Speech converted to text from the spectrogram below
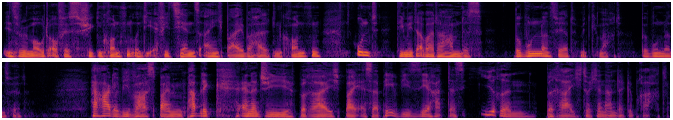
ins Remote Office schicken konnten und die Effizienz eigentlich beibehalten konnten. Und die Mitarbeiter haben das bewundernswert mitgemacht. Bewundernswert. Herr Hagel, wie war es beim Public Energy Bereich bei SAP? Wie sehr hat das Ihren Bereich durcheinander gebracht?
